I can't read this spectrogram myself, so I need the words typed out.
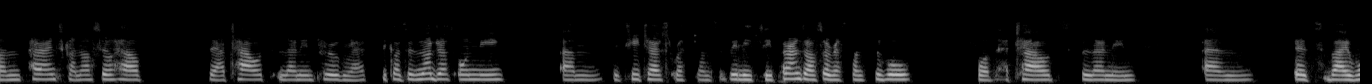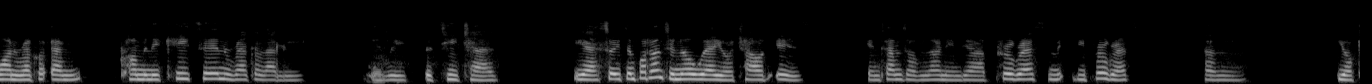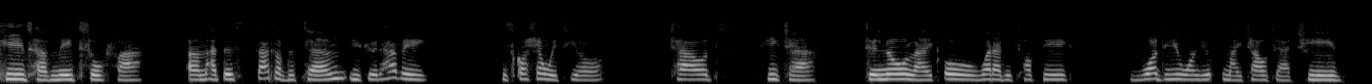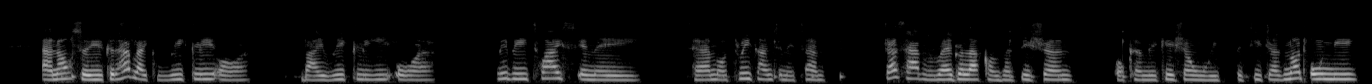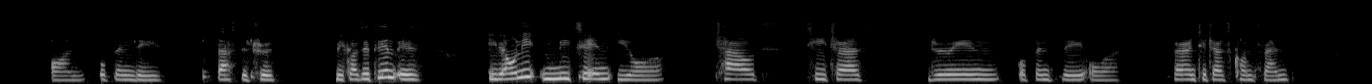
um, parents can also help their child's learning progress because it's not just only um, the teacher's responsibility. Parents are also responsible for their child's learning. Um, it's by one rec- um, communicating regularly okay. with the teachers. Yeah, so it's important to know where your child is in terms of learning, their progress, the progress um, your kids have made so far. Um, at the start of the term, you could have a discussion with your child's teacher to know like, oh, what are the topics? What do you want my child to achieve? And also you could have like weekly or bi-weekly or maybe twice in a term or three times in a term. Just have regular conversation or communication with the teachers, not only on open days. That's the truth. Because the thing is, if you're only meeting your child's teachers during open day or parent teachers conference,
